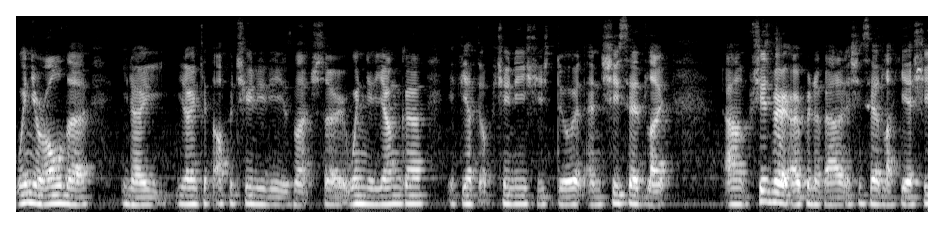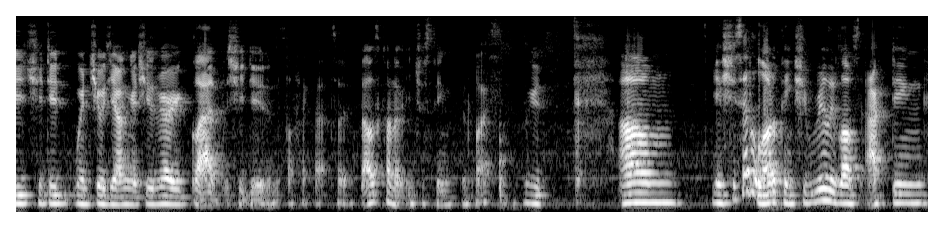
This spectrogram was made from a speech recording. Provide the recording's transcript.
when you're older, you know, you don't get the opportunity as much. So when you're younger, if you have the opportunity, you should do it. And she said like. Um, she's very open about it. She said like yeah, she she did when she was younger. She was very glad that she did and stuff like that. So that was kind of interesting advice. It was good. Um, yeah, she said a lot of things. She really loves acting,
